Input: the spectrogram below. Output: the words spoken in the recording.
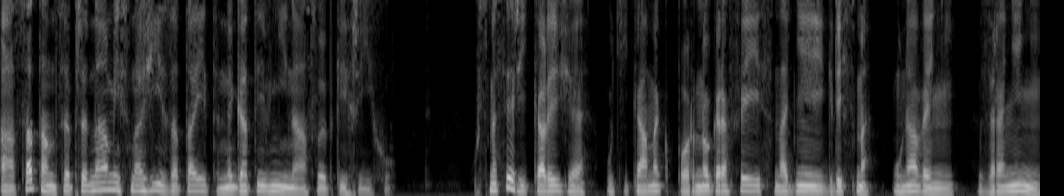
A Satan se před námi snaží zatajit negativní následky hříchu. Už jsme si říkali, že utíkáme k pornografii snadněji, když jsme unavení, zranění.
